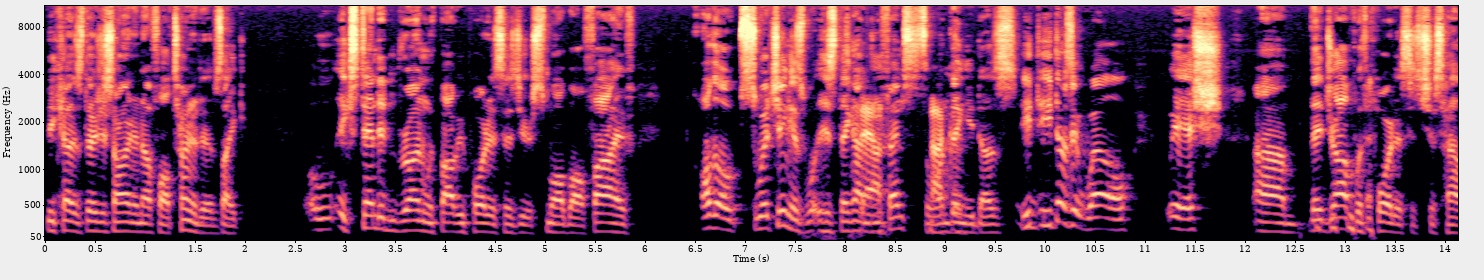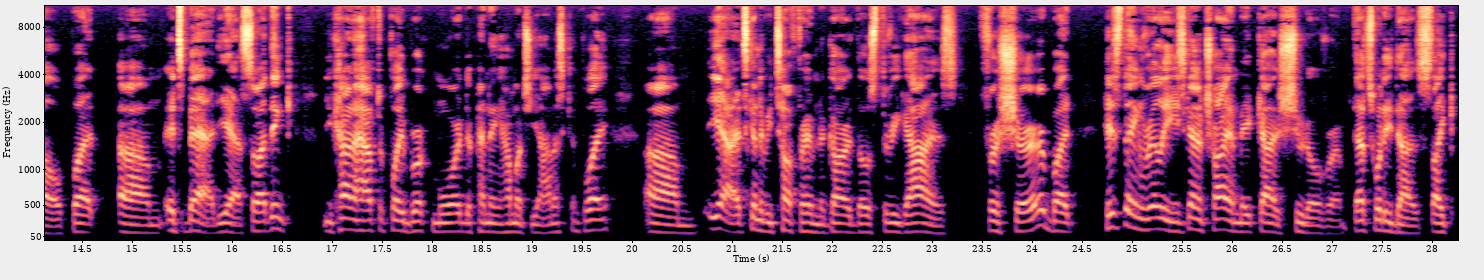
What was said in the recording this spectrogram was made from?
because there just aren't enough alternatives. Like extended run with Bobby Portis as your small ball five. Although switching is his thing on Yeah, defense. It's the not one thing he does. He, he does it well ish. Um, they drop with Portis. It's just hell, but um, it's bad. Yeah. So I think you kind of have to play Brook more depending how much Giannis can play. Um, yeah, it's going to be tough for him to guard those three guys for sure. But his thing really, he's going to try and make guys shoot over him. That's what he does. Like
